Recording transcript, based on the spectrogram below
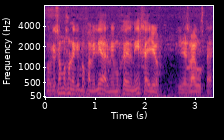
Porque somos un equipo familiar, mi mujer, mi hija y yo, y les va a gustar.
